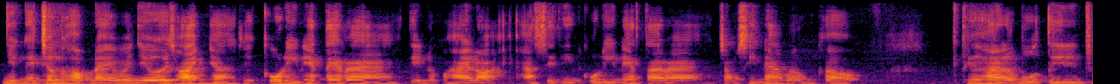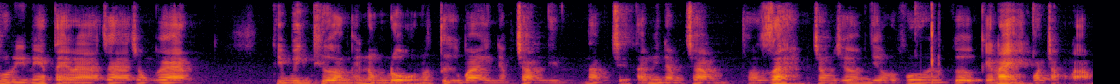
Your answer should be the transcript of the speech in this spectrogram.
những cái trường hợp này và nhớ cho anh nhá thì cholinesterase thì nó có hai loại acetylcholinesterase trong synapse và hồng cầu. Thứ hai là botulinum cholinesterase ra trong gan thì bình thường cái nồng độ nó từ 3.500 đến 5 8.500 nó giảm trong trường hợp nhiễm phốt hữu cơ. Cái này quan trọng lắm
